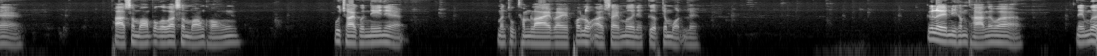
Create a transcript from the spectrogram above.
แน่ ผ่าสมองปรากฏว่าสมองของผู้ชายคนนี้เนี่ย มันถูกทำลายไปเพราะโรคอัลไซเมอร์เนี่ยเกือบจะหมดเลย ก็เลยมีคำถามนะว่า ในเมื่อ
